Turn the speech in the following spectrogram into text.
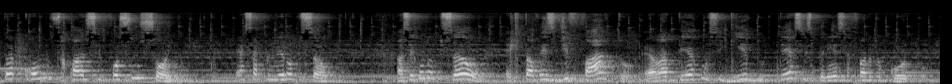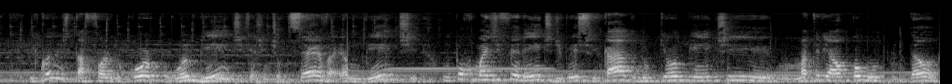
Então, é como se quase se fosse um sonho. Essa é a primeira opção. A segunda opção é que talvez de fato ela tenha conseguido ter essa experiência fora do corpo. E quando a gente está fora do corpo, o ambiente que a gente observa é um ambiente um pouco mais diferente, diversificado do que o ambiente material comum. Então,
